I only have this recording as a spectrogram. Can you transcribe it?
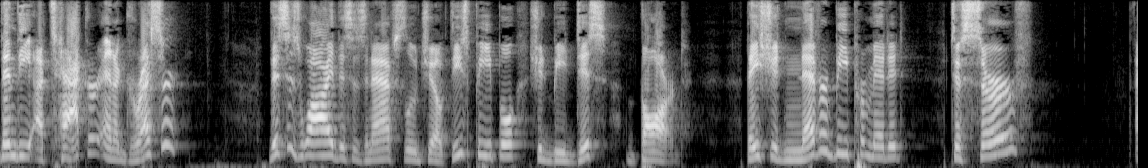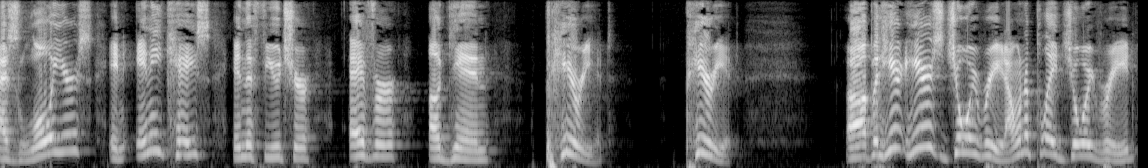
than the attacker and aggressor? This is why this is an absolute joke. These people should be disbarred. They should never be permitted to serve as lawyers in any case in the future ever again. Period. Period. Uh, but here, here's Joy Reid. I want to play Joy Reid.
